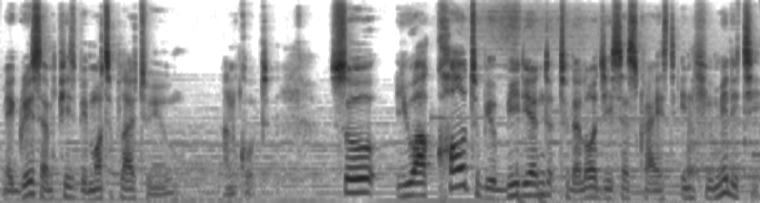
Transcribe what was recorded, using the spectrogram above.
May grace and peace be multiplied to you. Unquote. So you are called to be obedient to the Lord Jesus Christ in humility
